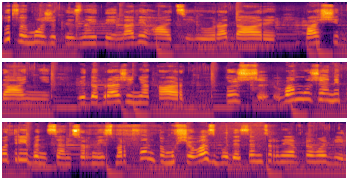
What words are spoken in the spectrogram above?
Тут ви можете знайти навігацію, радари, ваші дані, відображення карт. Тож вам уже не потрібен сенсорний смартфон, тому що у вас буде сенсорний автомобіль.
